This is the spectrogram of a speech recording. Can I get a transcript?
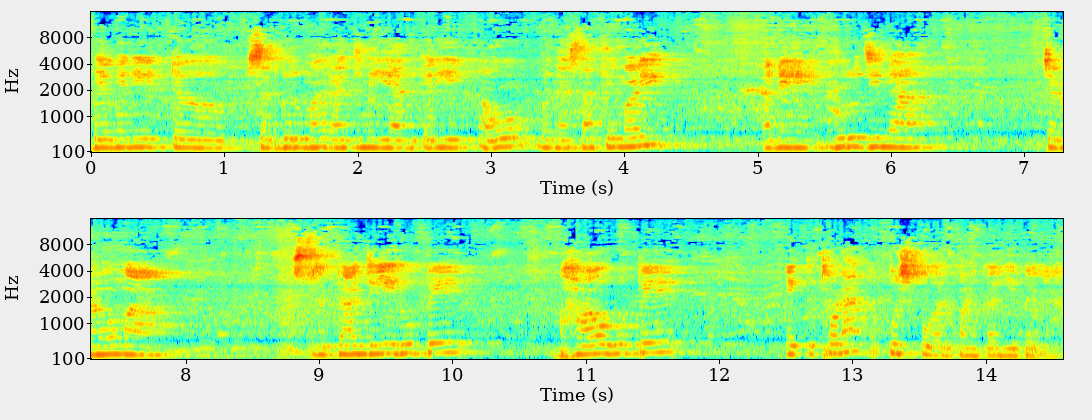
બે મિનિટ સદગુરુ મહારાજને યાદ કરીએ. આવો બધા સાથે મળી અને ગુરુજીના ચરણોમાં શ્રદ્ધાંજલિ રૂપે, ભાવ રૂપે એક થોડાક પુષ્પો અર્પણ કરીએ પહેલા.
